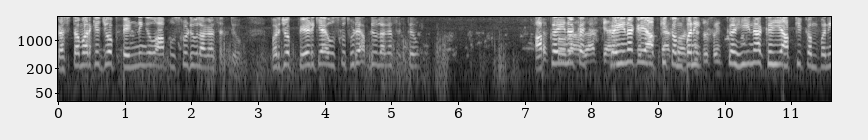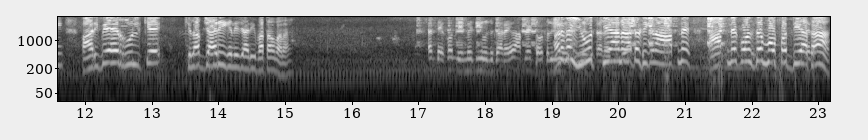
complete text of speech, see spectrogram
कस्टमर के जो पेंडिंग है वो आप उसको ड्यू लगा सकते हो। पर जो पेड क्या है उसको थोड़ी आप ड्यू लगा सकते हो। आप कहीं ना कहीं कहीं ना कहीं आपकी कंपनी कहीं ना कहीं आपकी कंपनी आरबीआई रूल के खिलाफ जा रही है कि नहीं जा रही बताओ सर देखो लिमिट यूज़ कर रहे हो आपने टोटल अरे तो यूज़ किया ना तो ठीक है ना आपने आपने कौन से मुफ़्त दिया था?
